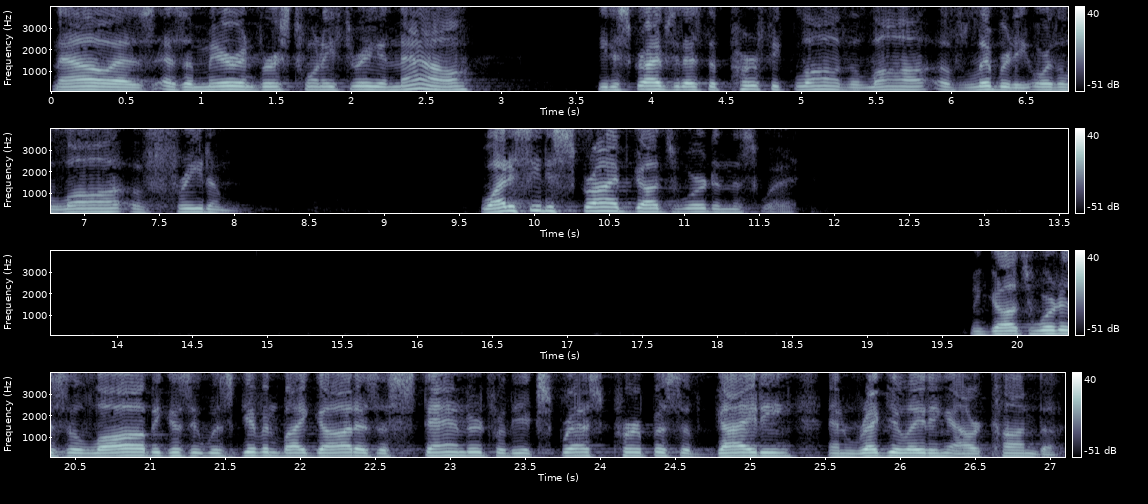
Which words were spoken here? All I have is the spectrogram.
now as, as a mirror in verse 23, and now he describes it as the perfect law, the law of liberty or the law of freedom. Why does he describe God's word in this way? Mean, God's Word is a law because it was given by God as a standard for the express purpose of guiding and regulating our conduct.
